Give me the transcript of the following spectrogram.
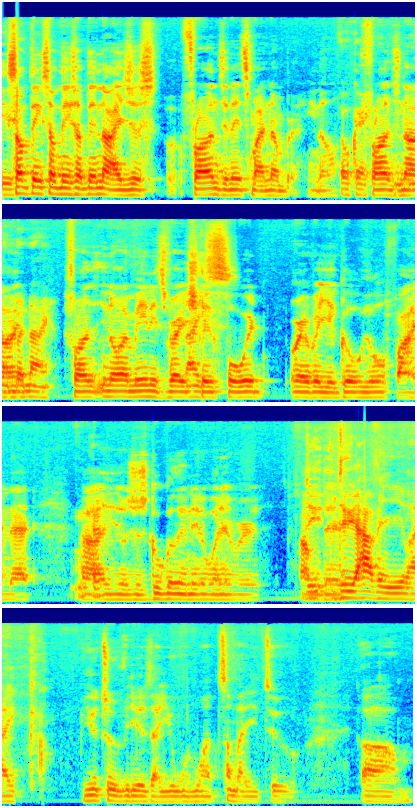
yeah, something something something. No, it's just Frantz and it's my number. You know. Okay. Frantz Number nine. nine. Frantz. You know what I mean? It's very Nice. straightforward. Wherever you go, you'll find that. Uh, Okay. you know, just googling it or whatever. I'm do, there. do you have any like YouTube videos that you would want somebody to um,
